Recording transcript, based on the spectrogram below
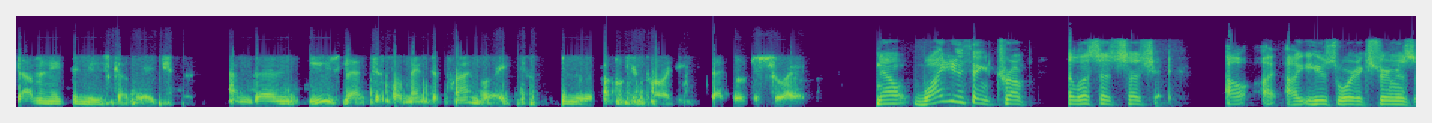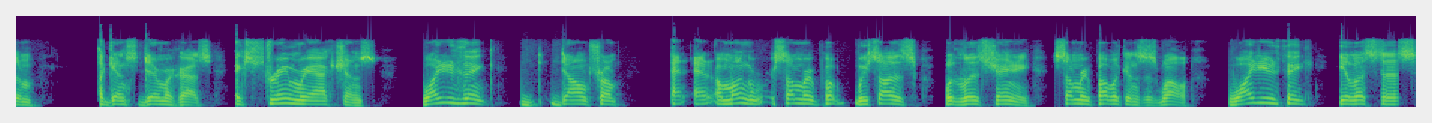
dominate the news coverage, and then use that to foment a primary in the Republican Party that will destroy it. Now, why do you think Trump elicits such, I'll, I'll use the word extremism against Democrats, extreme reactions? Why do you think Donald Trump, and, and among some, we saw this with Liz Cheney, some Republicans as well, why do you think he elicits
